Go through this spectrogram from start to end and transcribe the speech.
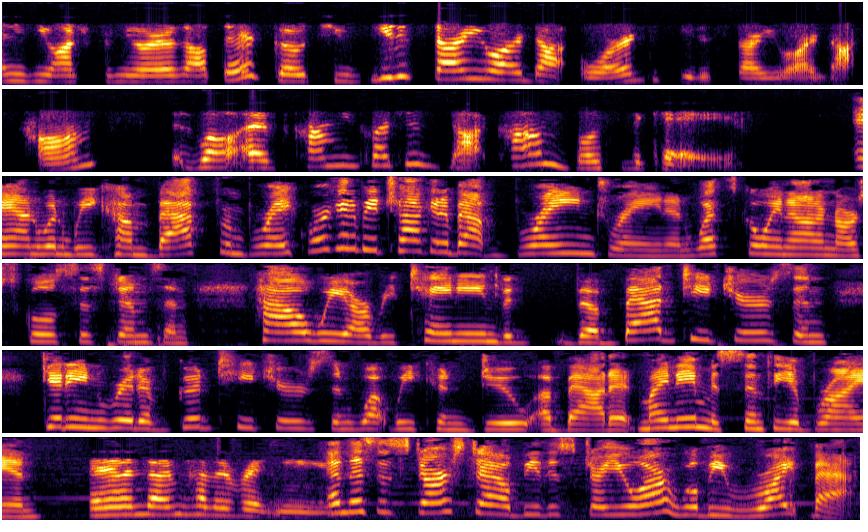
any of you entrepreneurs out there. Go to bethestaryouare.org, bethestaryouare.com, as well as karmonyklutches.com, both with a K. And when we come back from break, we're going to be talking about brain drain and what's going on in our school systems and how we are retaining the, the bad teachers and getting rid of good teachers and what we can do about it. My name is Cynthia Bryan. And I'm Heather Brittany. And this is Star Style, Be the Star You Are. We'll be right back.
